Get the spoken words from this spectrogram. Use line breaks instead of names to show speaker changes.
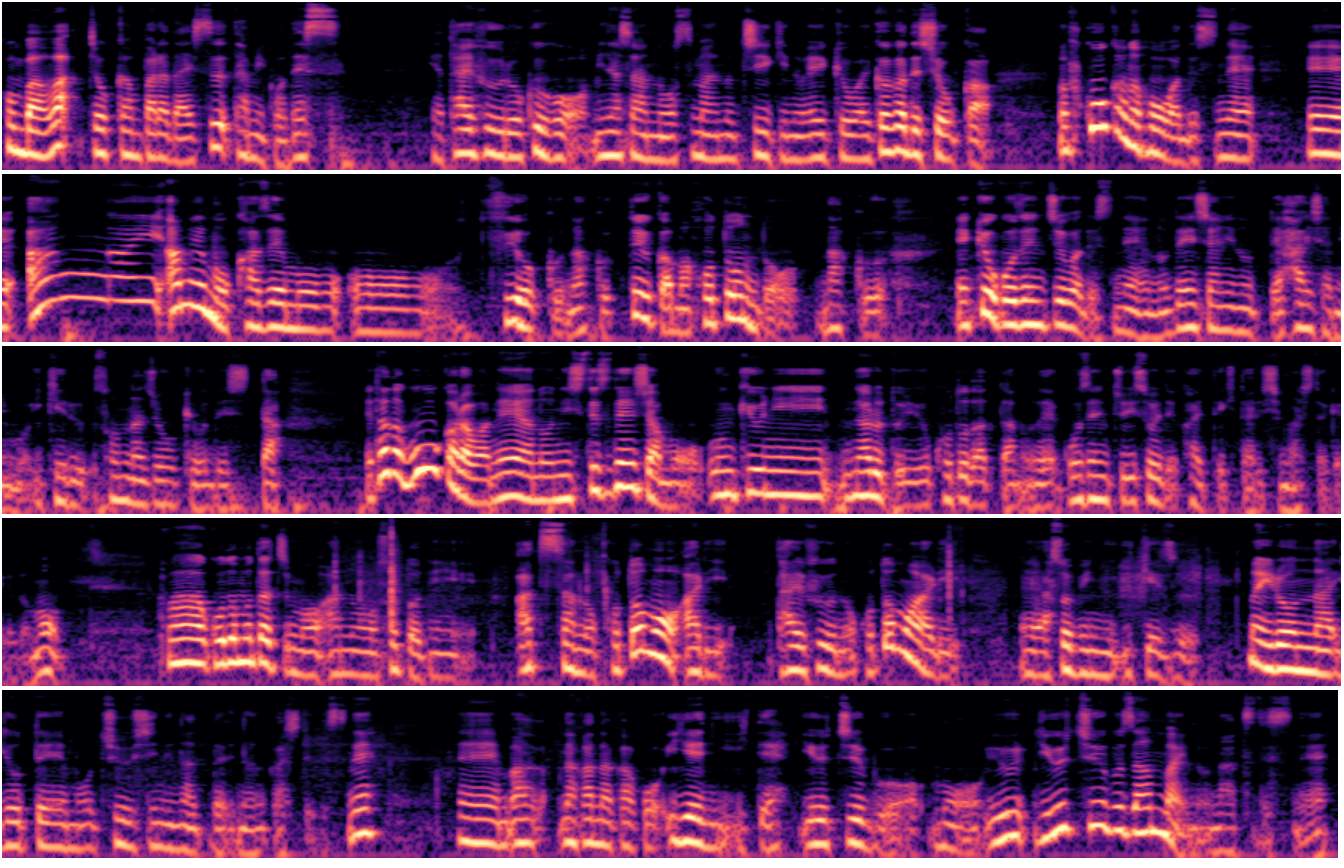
こんばんは、直感パラダイス、タミコです。いや、台風6号、皆さんのお住まいの地域の影響はいかがでしょうか？まあ、福岡の方はですね、えー、案外雨も風も強くなく、というか、まあ、ほとんどなく、えー、今日午前中はですね、あの、電車に乗って歯医者にも行ける、そんな状況でした。ただ午後からはね、あの、西鉄電車も運休になるということだったので、午前中急いで帰ってきたりしましたけれども、まあ子供たちもあの外に暑さのこともあり台風のこともあり、えー、遊びに行けず、まあ、いろんな予定も中止になったりなんかしてですね、えー、まあ、なかなかこう家にいて YouTube をもう YouTube 三昧の夏ですね。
